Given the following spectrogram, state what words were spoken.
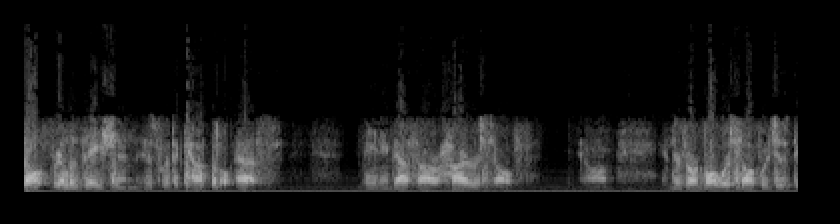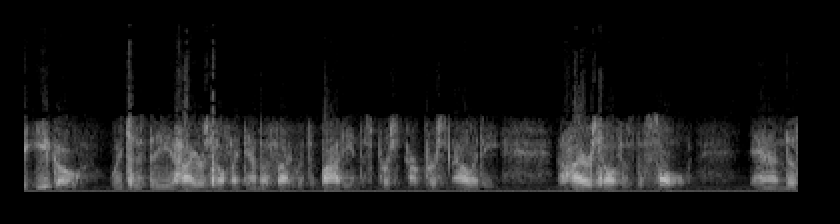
self-realization is with a capital S, meaning that's our higher self. Um, and there's our lower self, which is the ego, which is the higher self identified with the body and this person, our personality. The higher self is the soul. And the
